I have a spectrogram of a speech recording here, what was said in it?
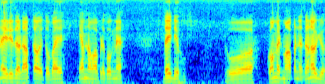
નહીં રિઝલ્ટ આપતા હોય તો ભાઈ એમનામાં આપણે કોકને દઈ દેવું. તો કોમેન્ટમાં આપણને જણાવજો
